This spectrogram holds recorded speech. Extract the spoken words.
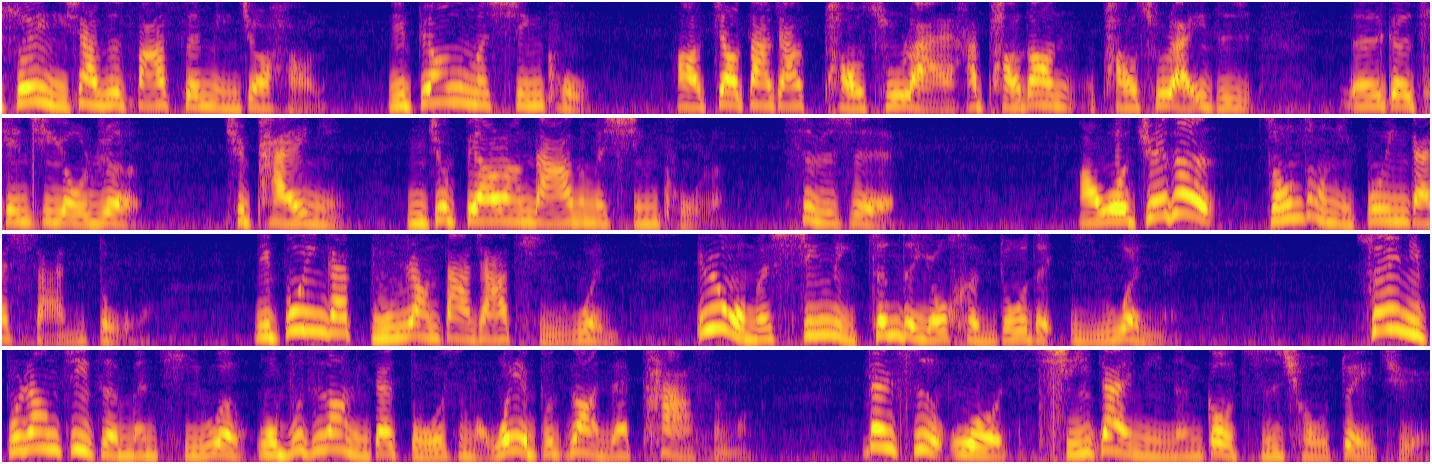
所以你下次发声明就好了，你不要那么辛苦啊，叫大家跑出来，还跑到跑出来，一直那个天气又热。去拍你，你就不要让大家这么辛苦了，是不是？啊，我觉得总统你不应该闪躲，你不应该不让大家提问，因为我们心里真的有很多的疑问呢。所以你不让记者们提问，我不知道你在躲什么，我也不知道你在怕什么，但是我期待你能够直球对决，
